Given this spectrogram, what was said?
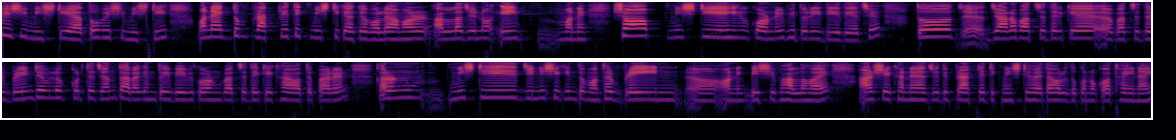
বেশি মিষ্টি, এত বেশি মিষ্টি। মানে একদম প্রাকৃতিক মিষ্টি কাকে বলে? আমার আল্লাহ যেন এই মানে সব মিষ্টি এই কর্ণের ভিতরেই দিয়ে দিয়েছে। তো যারা বাচ্চাদেরকে, বাচ্চাদের ব্রেন ডেভেলপ করতে চান, তারা কিন্তু এই বেবি কর্ন বাচ্চাদেরকে খাওয়াতে পারেন। কারণ মিষ্টি জিনিসই কিন্তু মাথার ব্রেইন অনেক বেশি ভালো হয়। আর সেখানে যদি প্রাকৃতিক মিষ্টি হয়, তাহলে তো কোনো কথাই নাই।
